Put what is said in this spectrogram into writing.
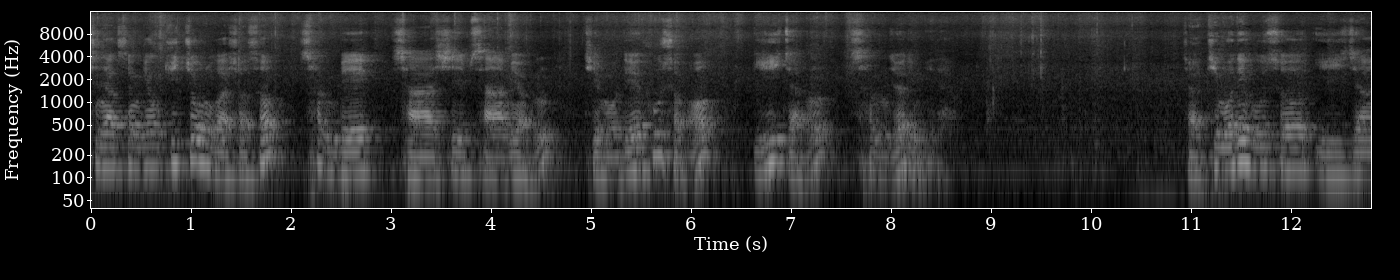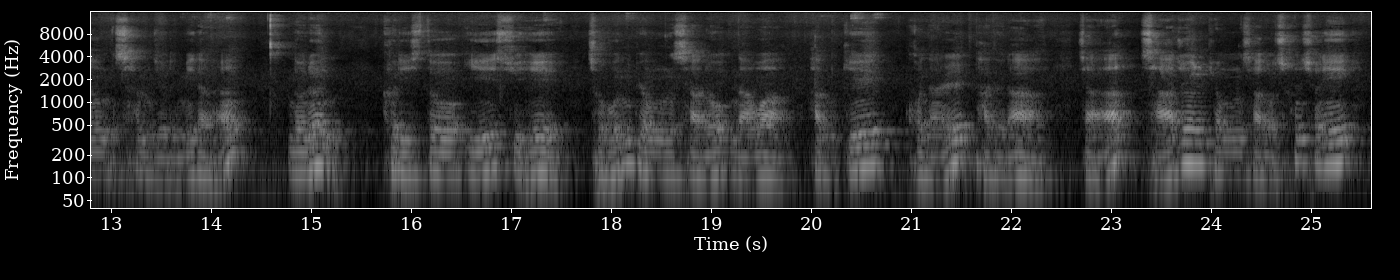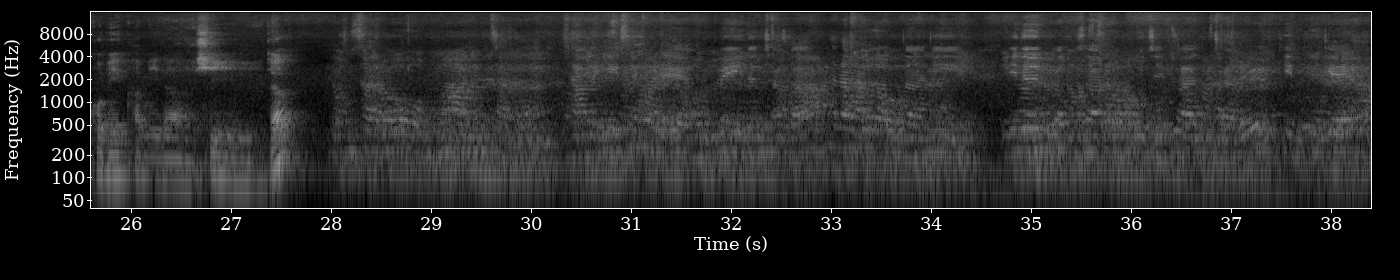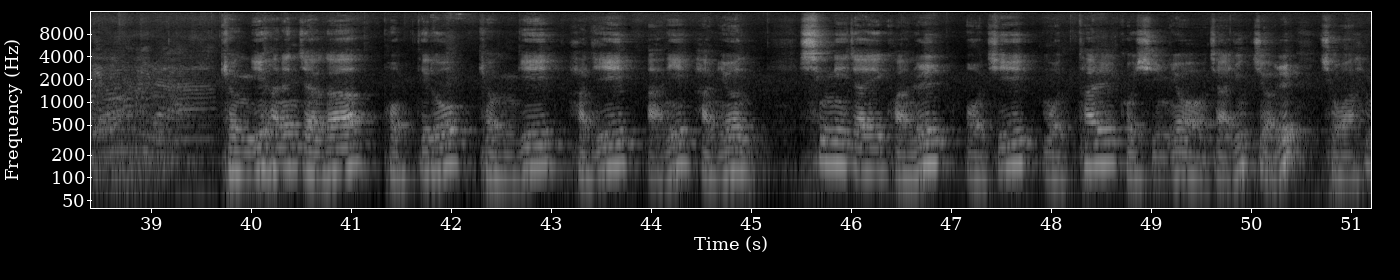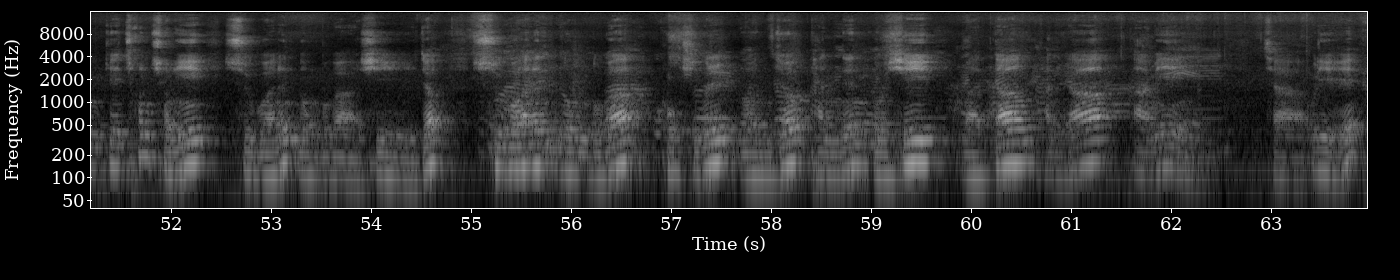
신약성경 뒤쪽으로 가셔서 344면 디모데 후서 2장 3절입니다. 자, 디모데 후서 2장 3절입니다. 너는 그리스도 예수의 좋은 병사로 나와 함께 고난을 받으라. 자, 4절 병사로 천천히 고백합니다. 시작. 병사로 복무하는 자는 자기 생활에 얽매이는 자가 하나도 없나니 이는 병사로 모집한 자를 기쁘게 하려 함이라. 경기하는 자가 법대로 경기하지 아니하면 승리자의 관을 얻지 못할 것이며 자 6절. 저와 함께 천천히 수고하는 농부가 시작. 수고하는 농부가 곡식을 먼저 받는 것이 마땅하니라 아멘 자 우리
